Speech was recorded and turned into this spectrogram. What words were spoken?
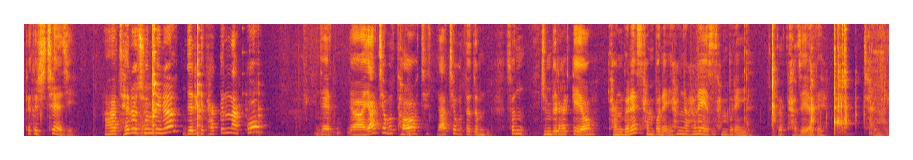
깨끗이 쳐야지. 아 재료 준비는 이제 이렇게 다 끝났고 이제 야, 야채부터 야채부터 좀 손 준비를 할게요. 당근에 3분의 1, 한 하나에서 3분의 1. 일단 다져야 돼. 잘게.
